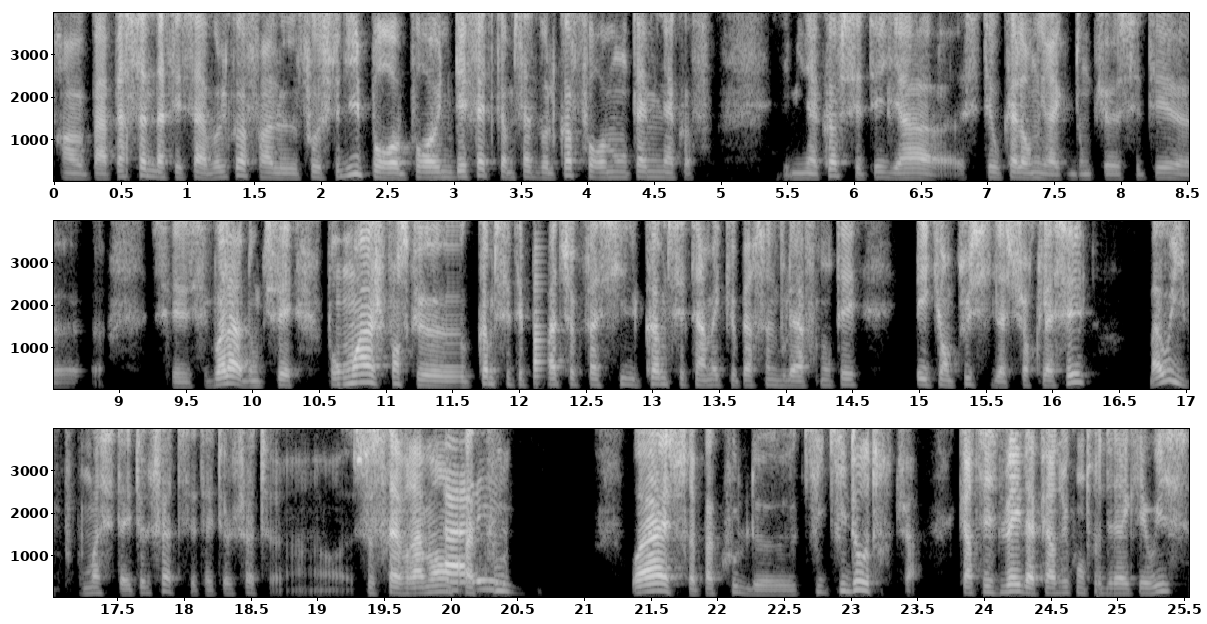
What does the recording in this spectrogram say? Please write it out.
enfin, bah, personne n'a fait ça à Volkov. Hein. Le, faut, je te dis, pour, pour une défaite comme ça de Volkov, faut remonter à Minakov. Et Minakov, c'était il au calendrier grec. Donc euh, c'était, euh, voilà. Donc pour moi, je pense que comme c'était pas un match-up facile, comme c'était un mec que personne voulait affronter et qu'en plus il a surclassé, bah oui, pour moi c'est title shot, c'est title shot. Euh, ce serait vraiment pas cool. Ouais, ce serait pas cool de qui, qui d'autre, tu vois? Curtis Blade a perdu contre Derek Lewis.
